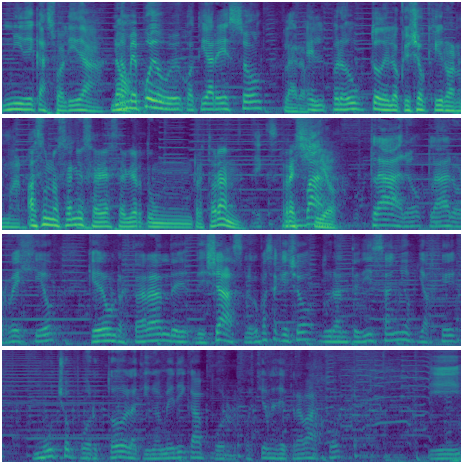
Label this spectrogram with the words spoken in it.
Ni de casualidad. No, me puedo boicotear eso, claro. el producto de lo que yo quiero armar. Hace unos años habías abierto un restaurante, Regio. claro, claro, Regio, que era un restaurante de, jazz. Lo que pasa es que yo durante 10 años viajé mucho por toda Latinoamérica por cuestiones de trabajo y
